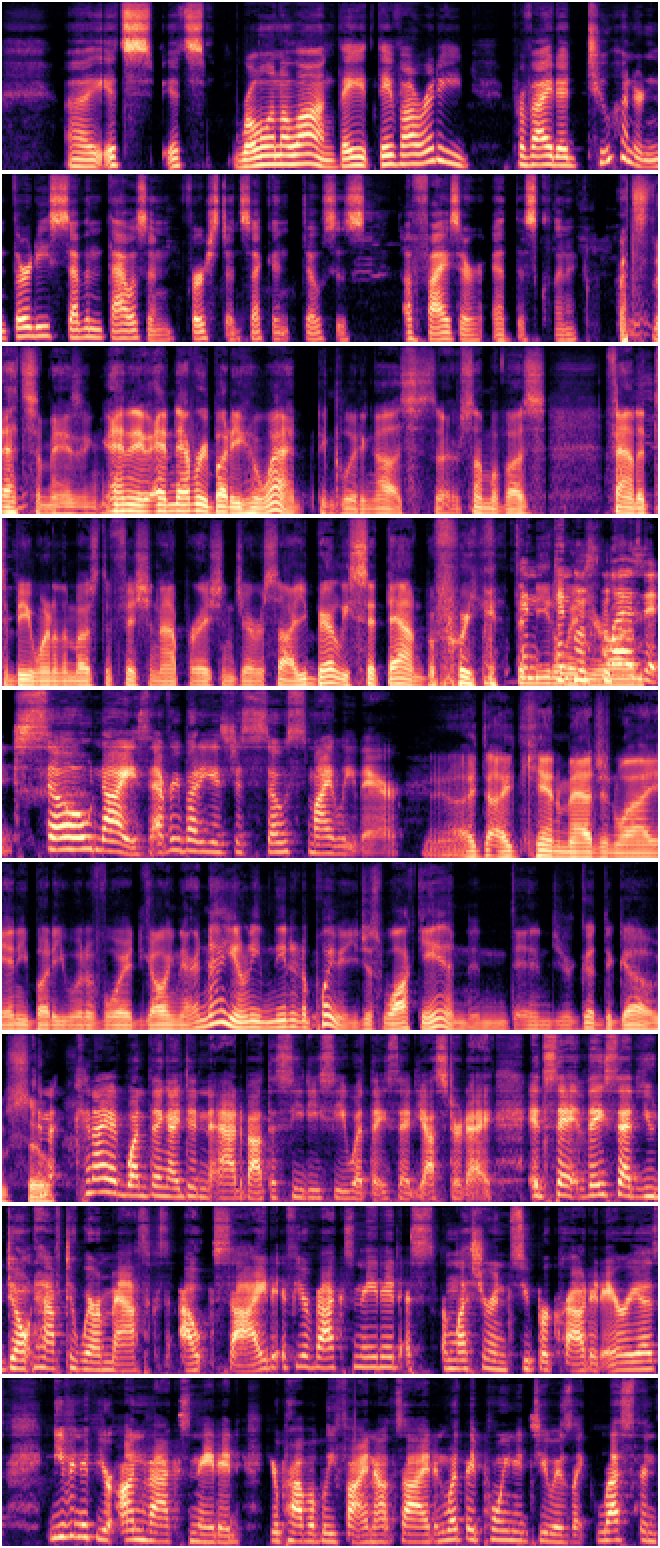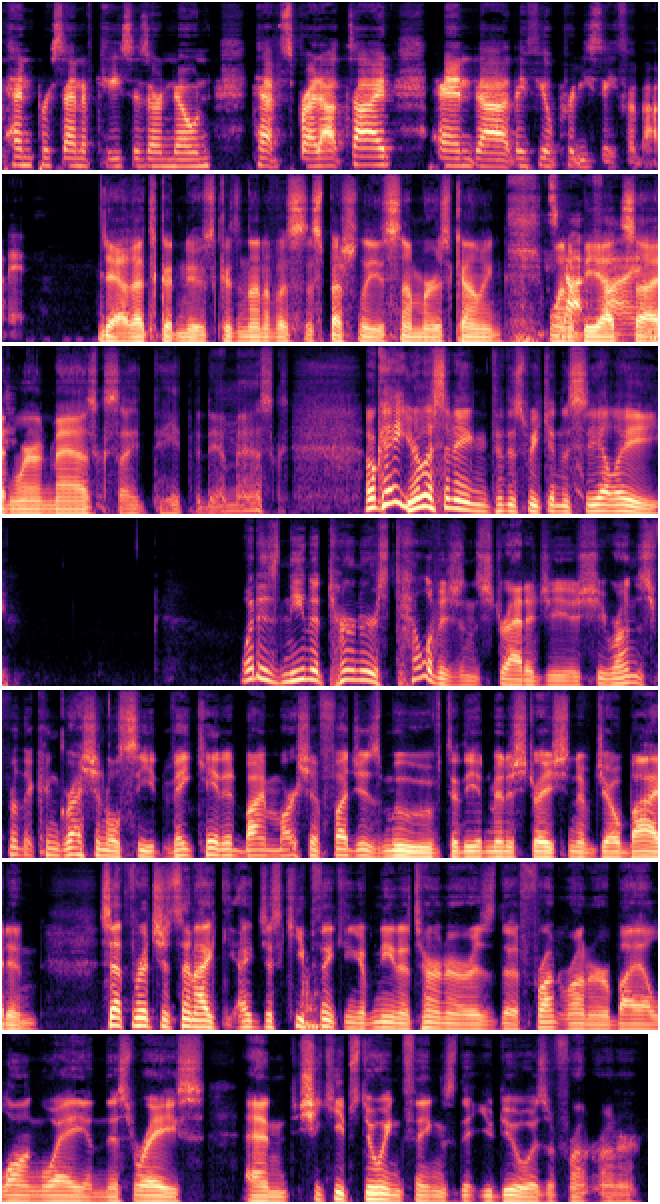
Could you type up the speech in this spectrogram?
uh, it's it's rolling along. They they've already provided 237,000 first and second doses of Pfizer at this clinic. That's that's amazing, and and everybody who went, including us, some of us, found it to be one of the most efficient operations you ever saw. You barely sit down before you get the and, needle and in your pleasant, arm. so nice. Everybody is just so smiley there. Yeah, I, I can't imagine why anybody would avoid going there. And now you don't even need an appointment. You just walk in and and you're good to go. So can, can I add one thing I didn't add about the CDC? What they said yesterday? It say they said you don't have to wear masks outside if you're vaccinated, unless you're in super crowded areas. Even if you're unvaccinated, you're probably fine outside. And what they pointed to is like less than 10% of cases are known to have spread outside, and uh, they feel pretty safe about it. Yeah, that's good news because none of us, especially as summer is coming, want to be fine. outside wearing masks. I hate the damn masks. Okay, you're listening to This Week in the CLE. What is Nina Turner's television strategy as she runs for the congressional seat vacated by Marcia Fudge's move to the administration of Joe Biden? Seth Richardson, I, I just keep thinking of Nina Turner as the front runner by a long way in this race. And she keeps doing things that you do as a front runner.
